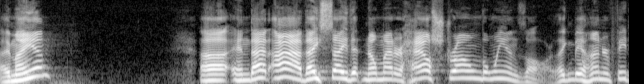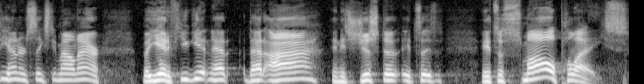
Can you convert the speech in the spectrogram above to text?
Amen? Uh, and that eye, they say that no matter how strong the winds are, they can be 150, 160 mile an hour, but yet if you get in that, that eye and it's just a, it's a, it's a small place,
